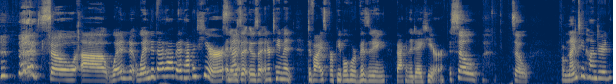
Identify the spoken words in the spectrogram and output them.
so uh, when when did that happen? It happened here, So and it was a, it was an entertainment device for people who were visiting back in the day here. so so from 1900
